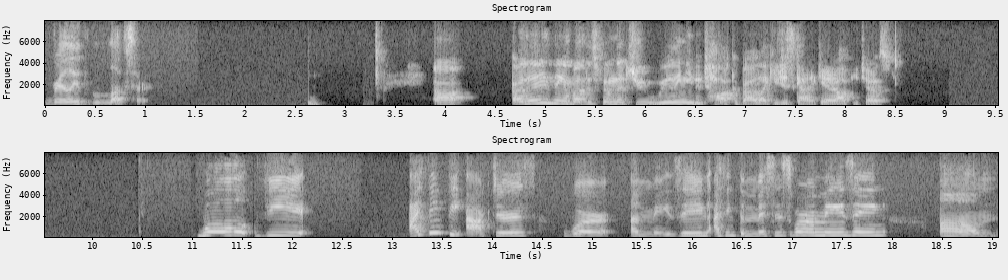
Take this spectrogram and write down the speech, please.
really loves her. Uh, are there anything about this film that you really need to talk about? Like you just gotta get it off your chest. Well, the I think the actors were amazing. I think the misses were amazing. Um,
